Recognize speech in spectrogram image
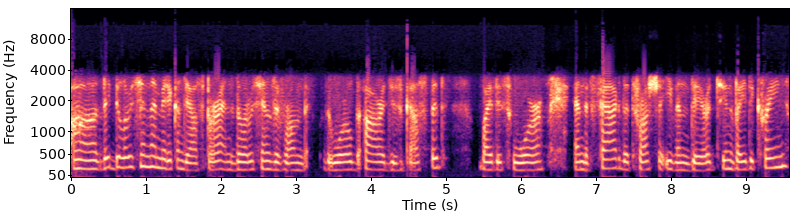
Uh, the Belarusian American diaspora and Belarusians around the world are disgusted by this war and the fact that Russia even dared to invade Ukraine.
